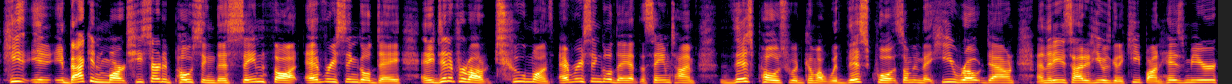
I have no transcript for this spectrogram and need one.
he in, back in March, he started posting this same thought every single day, and he did it for about two months. Every single day at the same time, this post would come up with this quote, something that he wrote down, and that he decided he was going to keep on his mirror,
